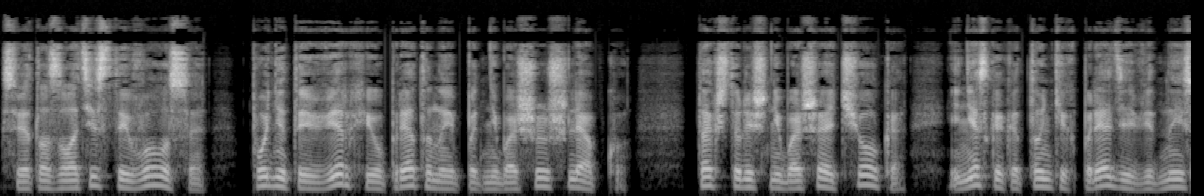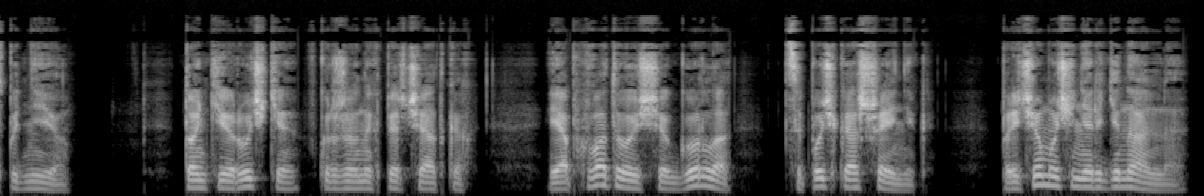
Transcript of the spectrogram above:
светло-золотистые волосы, поднятые вверх и упрятанные под небольшую шляпку, так что лишь небольшая челка и несколько тонких прядей видны из-под нее. Тонкие ручки в кружевных перчатках и обхватывающая горло цепочка-ошейник, причем очень оригинальная,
